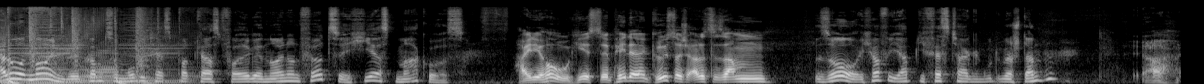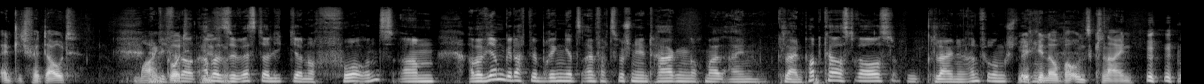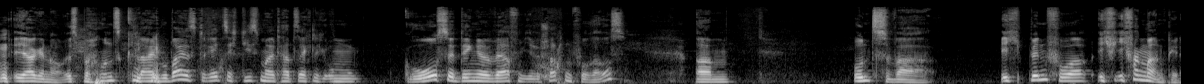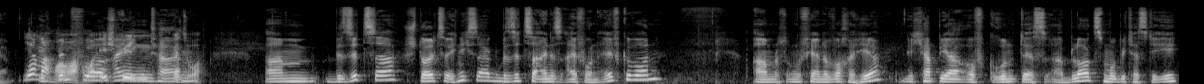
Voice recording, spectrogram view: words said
Hallo und moin, willkommen zum Mobitest Podcast Folge 49. Hier ist Markus. Heidi ho, hier ist der Peter, grüßt euch alle zusammen. So, ich hoffe, ihr habt die Festtage gut überstanden. Ja, endlich verdaut. Mein endlich Gott. Verdaut. Aber Silvester liegt ja noch vor uns. Ähm, aber wir haben gedacht, wir bringen jetzt einfach zwischen den Tagen nochmal einen kleinen Podcast raus. Kleinen in Anführungsstrichen. Ja, genau, bei uns klein. ja, genau, ist bei uns klein. Wobei es dreht sich diesmal tatsächlich um große Dinge werfen ihre Schatten voraus. Ähm, und zwar, ich bin vor, ich, ich fange mal an, Peter. Ja, mach ich bin mal, vor Ich einigen bin Tagen ähm, Besitzer, stolz will ich nicht sagen, Besitzer eines iPhone 11 geworden. Ähm, das ist ungefähr eine Woche her. Ich habe ja aufgrund des äh, Blogs mobitest.de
